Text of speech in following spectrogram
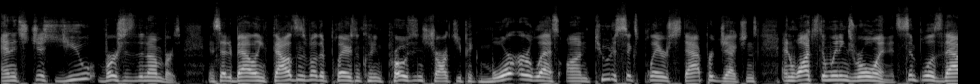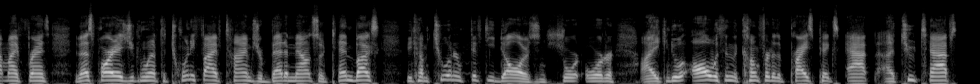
and it's just you versus the numbers. Instead of battling thousands of other players, including pros and sharks, you pick more or less on two to six players' stat projections and watch the winnings roll in. It's simple as that, my friends. The best part is you can win up to 25 times your bet amount, so 10 bucks become $250 in short order. Uh, you can do it all within the comfort of the Prize Picks app. Uh, two taps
